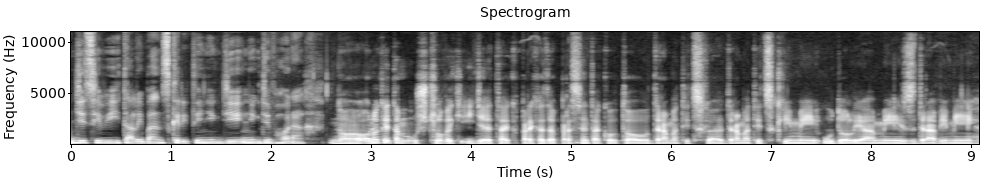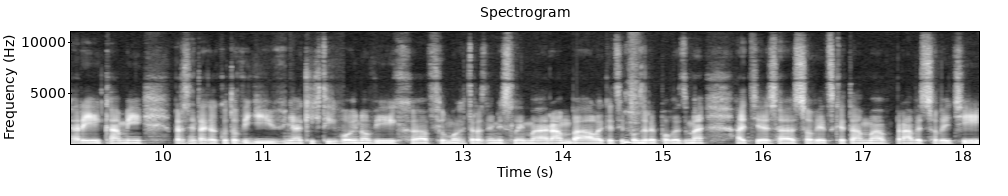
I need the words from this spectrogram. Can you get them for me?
desivý taliban skrytý niekde, niekde v horách. No ono keď tam už človek ide, tak prechádza presne takouto dramatick- dramatickými údoliami, zdravými riekami, presne tak, ako to vidí v nejakých tých vojnových eh, filmoch, teraz nemyslím Ramba, ale keď si pozrie povedzme aj tie sovietské tam práve sovieti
